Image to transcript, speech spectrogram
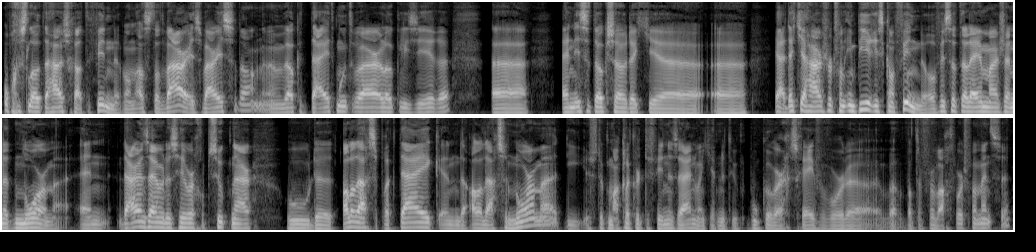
opgesloten huisvrouw te vinden. Want als dat waar is, waar is ze dan? En welke tijd moeten we haar lokaliseren? en is het ook zo dat je, ja, dat je haar soort van empirisch kan vinden? Of is dat alleen maar, zijn het normen? En daarin zijn we dus heel erg op zoek naar hoe de alledaagse praktijk en de alledaagse normen, die een stuk makkelijker te vinden zijn, want je hebt natuurlijk boeken waar geschreven worden wat er verwacht wordt van mensen,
